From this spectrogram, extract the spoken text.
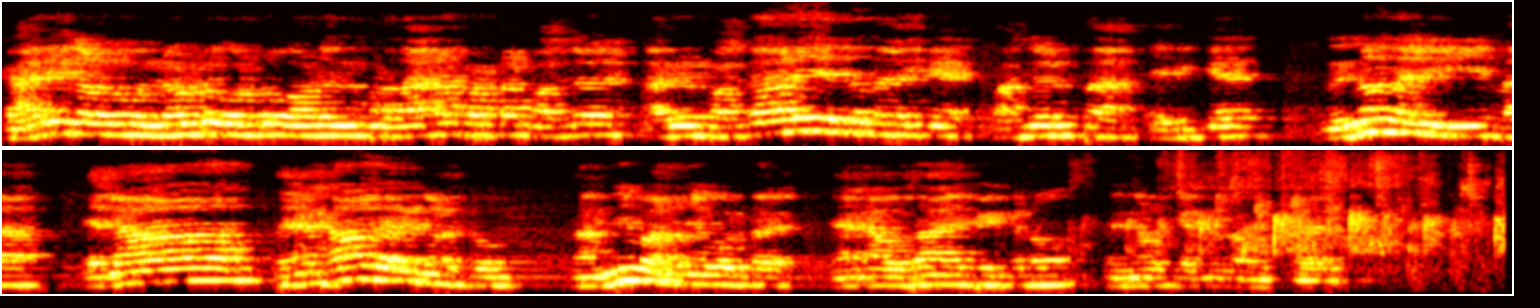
കാര്യങ്ങളും മുന്നോട്ട് കൊണ്ടുപോകുന്നതിൽ പ്രധാനപ്പെട്ട പങ്ക് അതിൽ പങ്കാളി എന്ന നിലയ്ക്ക് പങ്കെടുത്ത എനിക്ക് നിങ്ങൾ നൽകിയിട്ടുള്ള എല്ലാ സ്നേഹാകരങ്ങൾക്കും നന്ദി പറഞ്ഞുകൊണ്ട് ഞാൻ അവസാനിപ്പിക്കുന്നു. നിങ്ങൾക്ക് എന്നെ നമസ്കാരം.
